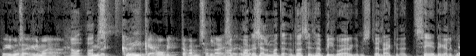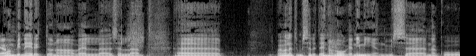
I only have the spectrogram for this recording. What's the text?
kui kusagil mujal no,, mis kõige huvitavam selle asja juures. aga seal ma tahtsin selle pilgu jälgimisest veel rääkida, et see tegelikult ja. kombineerituna veel selle äh, ma ei mäleta, mis selle tehnoloogia nimi on, mis äh, nagu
